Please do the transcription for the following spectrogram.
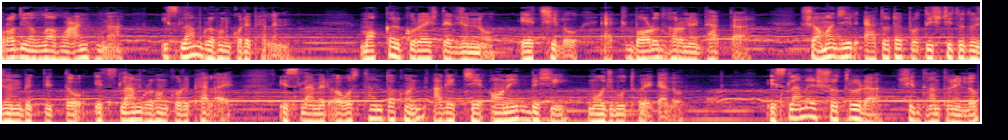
রদি আল্লাহ আনহুমা ইসলাম গ্রহণ করে ফেলেন। মক্কার কুরাইশদের জন্য এ ছিল এক বড় ধরনের ধাক্কা। সমাজের এতটা প্রতিষ্ঠিত দুজন ব্যক্তিত্ব ইসলাম গ্রহণ করে ফেলায়, ইসলামের অবস্থান তখন আগের চেয়ে অনেক বেশি মজবুত হয়ে গেল। ইসলামের শত্রুরা সিদ্ধান্ত নিল,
